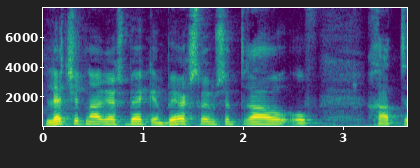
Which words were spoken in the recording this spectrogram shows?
Letchert naar rechtsback en Bergström centraal? Of gaat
